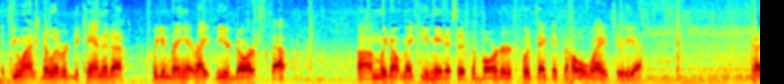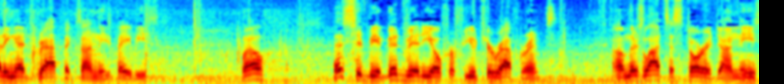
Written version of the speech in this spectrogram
If you want delivered to Canada, we can bring it right to your doorstep. Um, we don't make you meet us at the border. We'll take it the whole way to you. Cutting edge graphics on these babies. Well, this should be a good video for future reference. Um, there's lots of storage on these.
